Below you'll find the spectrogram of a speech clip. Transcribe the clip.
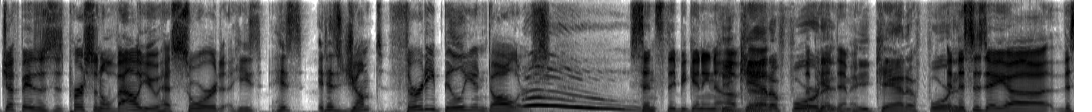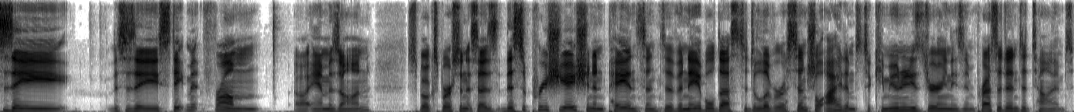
Jeff Bezos' personal value has soared. He's his it has jumped thirty billion dollars since the beginning He of can't the, afford the it. pandemic. He can't afford and it. And this is a uh, this is a this is a statement from uh, Amazon spokesperson. It says this appreciation and pay incentive enabled us to deliver essential items to communities during these unprecedented times.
